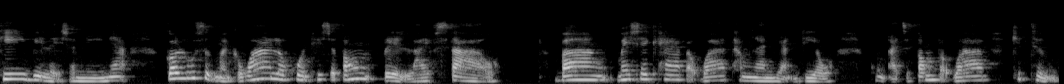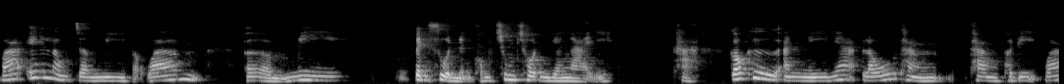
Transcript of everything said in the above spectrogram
ที่วิลเลจอันนี้เนี่ย ก็รู้สึกเหมือนกับว่าเราควรที่จะต้องเปลี่ยนไลฟ์สไตล์บ้างไม่ใช่แค่แบบว่าทำงานอย่างเดียว คงอาจจะต้องแบบว่าคิดถึงว่า เอ๊ะเราจะมีแบบว่าเอ่อมีเป็นส่วนหนึ่งของชุมชนยังไงค่ะ ก็คืออันนี้เนี่ยแล้วทางทางพอดีว่า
